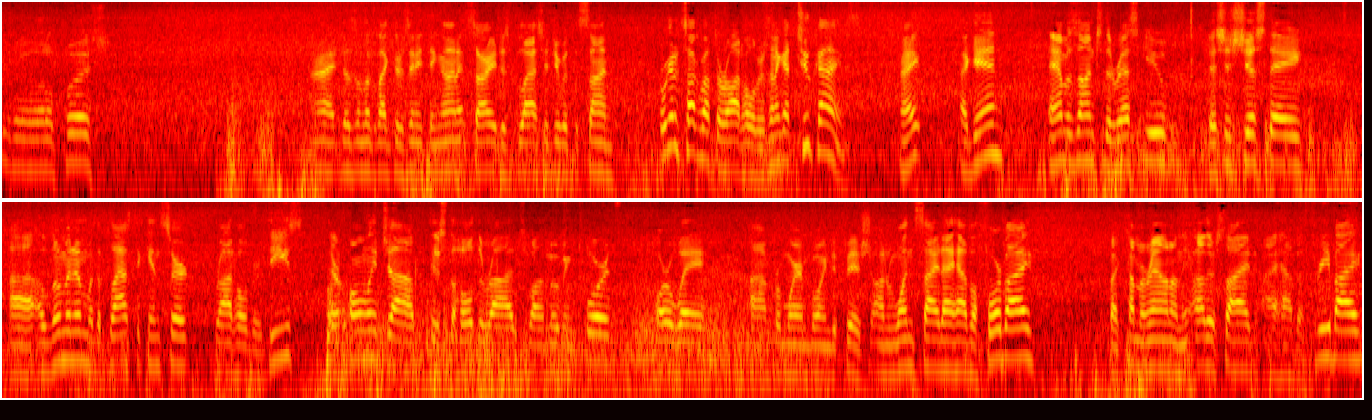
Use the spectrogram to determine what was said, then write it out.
Give it a little push. All right, doesn't look like there's anything on it. Sorry, just blasted you with the sun. We're gonna talk about the rod holders, and I got two kinds, right? Again, Amazon to the rescue. This is just a uh, aluminum with a plastic insert rod holder. These, their only job is to hold the rods while I'm moving towards or away um, from where I'm going to fish. On one side I have a 4x. If I come around on the other side I have a three by.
